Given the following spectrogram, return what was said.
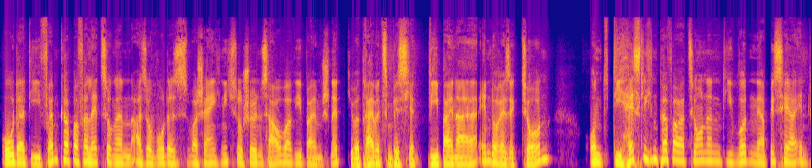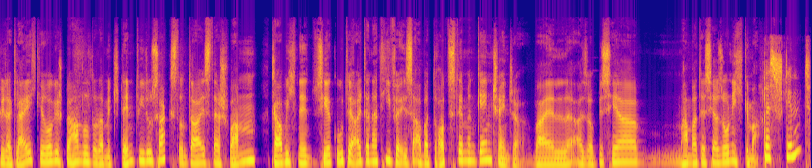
oder die Fremdkörperverletzungen, also wo das wahrscheinlich nicht so schön sauber wie beim Schnitt, ich übertreibe jetzt ein bisschen, wie bei einer Endoresektion. Und die hässlichen Perforationen, die wurden ja bisher entweder gleich chirurgisch behandelt oder mit Stent, wie du sagst. Und da ist der Schwamm, glaube ich, eine sehr gute Alternative, ist aber trotzdem ein Gamechanger, weil also bisher haben wir das ja so nicht gemacht. Das stimmt.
